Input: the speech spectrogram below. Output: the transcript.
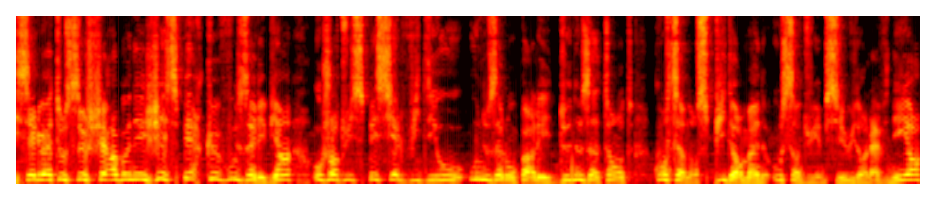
Salut à tous chers abonnés, j'espère que vous allez bien. Aujourd'hui spéciale vidéo où nous allons parler de nos attentes concernant Spider-Man au sein du MCU dans l'avenir,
